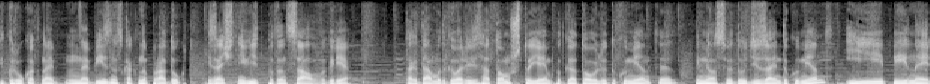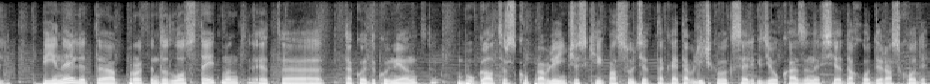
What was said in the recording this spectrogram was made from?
игру как на, на бизнес, как на продукт, и значит не видят потенциал в игре. Тогда мы договорились о том, что я им подготовлю документы, имелся в виду дизайн-документ и P&L. P&L — это Profit and Loss Statement, это такой документ бухгалтерско-управленческий. По сути, это такая табличка в Excel, где указаны все доходы и расходы.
